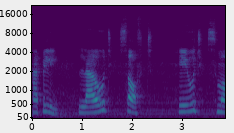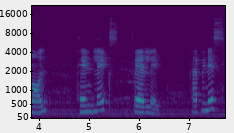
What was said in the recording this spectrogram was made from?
happily, loud, soft, huge, small, hind legs, fair leg, happiness,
